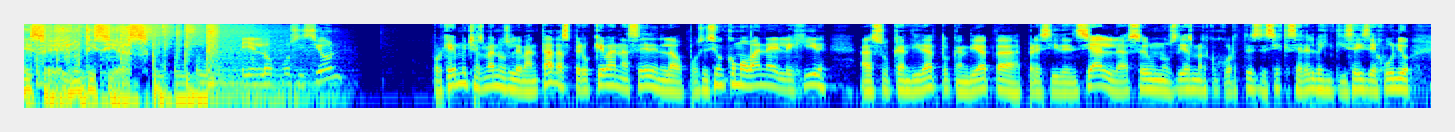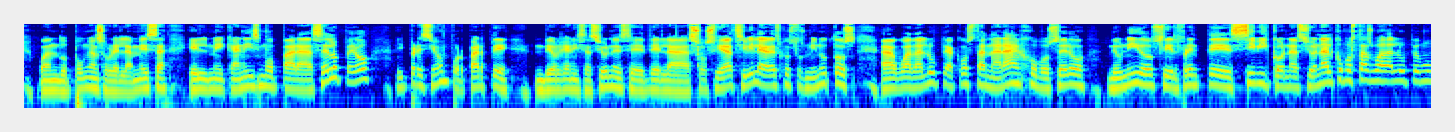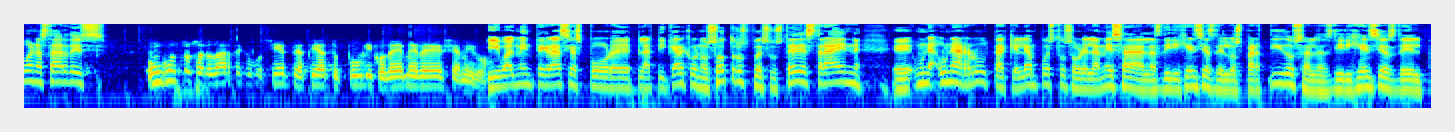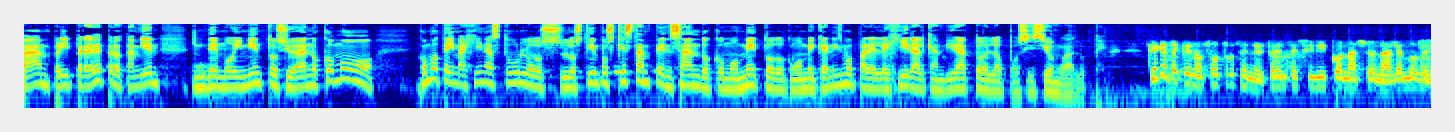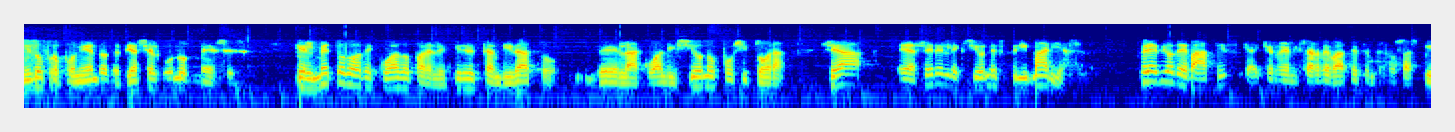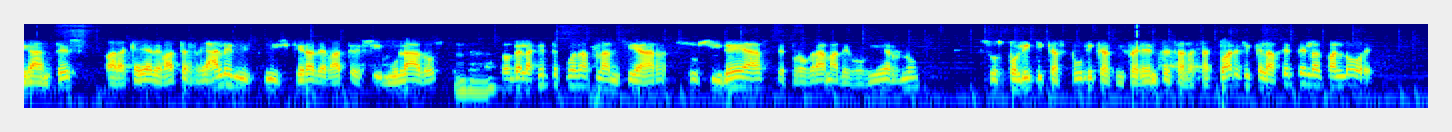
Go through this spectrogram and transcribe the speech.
Noticias. Y en la oposición, porque hay muchas manos levantadas, pero ¿qué van a hacer en la oposición? ¿Cómo van a elegir a su candidato, candidata presidencial? Hace unos días Marco Cortés decía que será el 26 de junio cuando pongan sobre la mesa el mecanismo para hacerlo, pero hay presión por parte de organizaciones eh, de la sociedad civil. Le agradezco estos minutos a Guadalupe Acosta Naranjo, vocero de Unidos y el Frente Cívico Nacional. ¿Cómo estás, Guadalupe? Muy buenas tardes. Un gusto saludarte como siempre a ti y a tu público de MBS, amigo. Igualmente, gracias por eh, platicar con nosotros. Pues ustedes traen eh, una, una ruta que le han puesto sobre la mesa a las dirigencias de los partidos, a las dirigencias del PAN, PRI, PRD, pero también de Movimiento Ciudadano. ¿Cómo, cómo te imaginas tú los, los tiempos? ¿Qué están pensando como método, como mecanismo para elegir al candidato de la oposición, Guadalupe? Fíjate que nosotros en el Frente Cívico Nacional hemos venido proponiendo desde hace algunos meses que el método adecuado para elegir el candidato de la coalición opositora sea eh, hacer elecciones primarias, previo debates, que hay que realizar debates entre los aspirantes para que haya debates reales, ni, siquiera debates simulados, donde la gente pueda plantear sus ideas de programa de gobierno, sus políticas públicas diferentes a las actuales y que la gente las valore,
